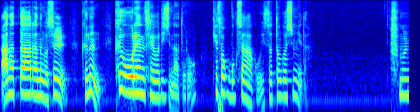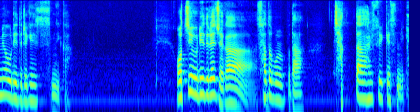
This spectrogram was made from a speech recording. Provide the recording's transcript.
않았다라는 것을 그는 그 오랜 세월이 지나도록 계속 묵상하고 있었던 것입니다. 하물며 우리들에게 있습니까? 어찌 우리들의 죄가 사도볼보다 작다 할 수 있겠습니까?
